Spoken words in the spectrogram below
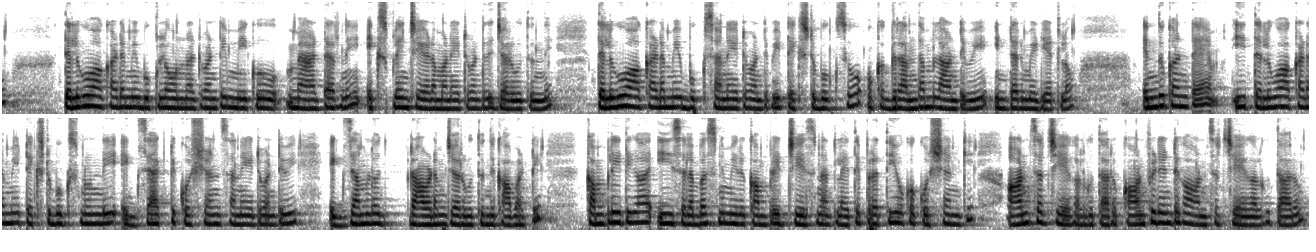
తెలుగు అకాడమీ బుక్లో ఉన్నటువంటి మీకు మ్యాటర్ని ఎక్స్ప్లెయిన్ చేయడం అనేటువంటిది జరుగుతుంది. తెలుగు అకాడమీ బుక్స్ అనేటువంటివి టెక్స్ట్ బుక్స్ ఒక గ్రంథం లాంటివి ఇంటర్మీడియట్లో ఎందుకంటే ఈ తెలుగు అకాడమీ టెక్స్ట్ బుక్స్ నుండి ఎగ్జాక్ట్ క్వశ్చన్స్ అనేటువంటివి ఎగ్జామ్లో రావడం జరుగుతుంది కాబట్టి కంప్లీట్గా ఈ సిలబస్ని మీరు కంప్లీట్ చేసినట్లయితే ప్రతి ఒక్క క్వశ్చన్కి ఆన్సర్ చేయగలుగుతారు. కాన్ఫిడెంట్గా ఆన్సర్ చేయగలుగుతారు.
